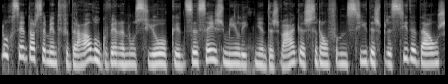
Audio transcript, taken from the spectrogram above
No recente Orçamento Federal, o Governo anunciou que 16.500 vagas serão fornecidas para cidadãos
